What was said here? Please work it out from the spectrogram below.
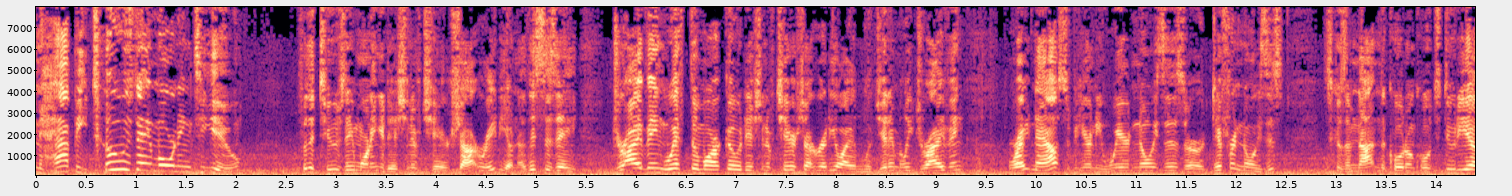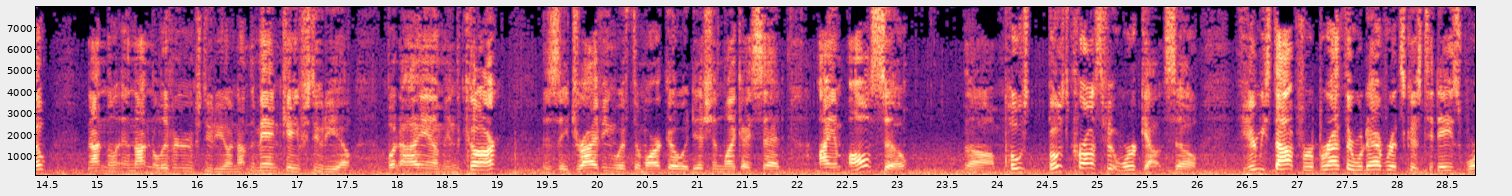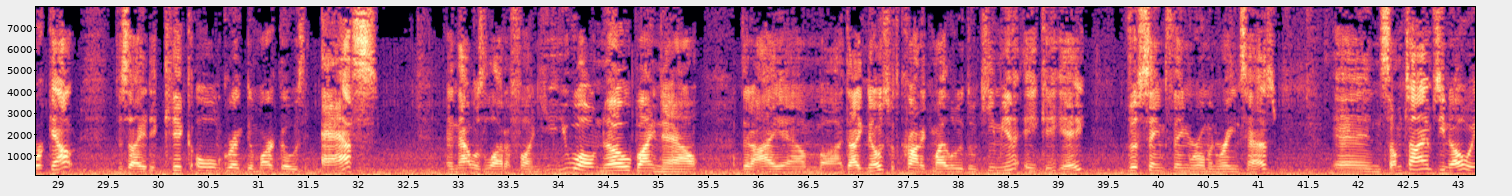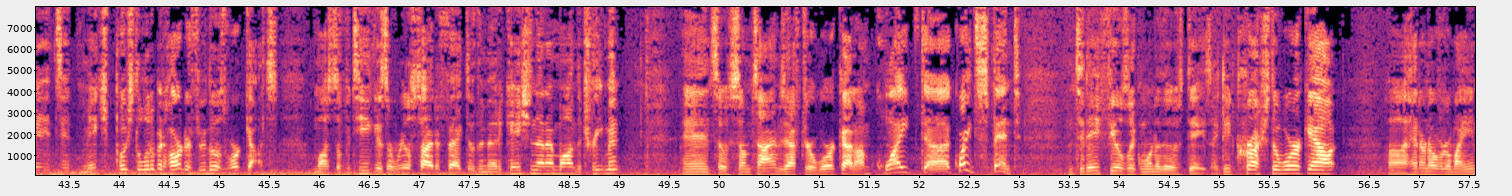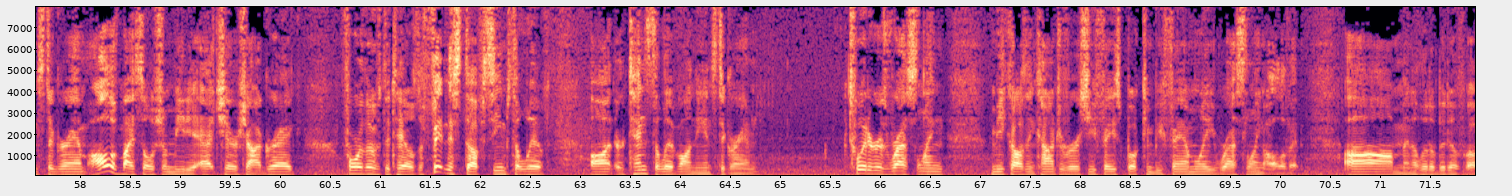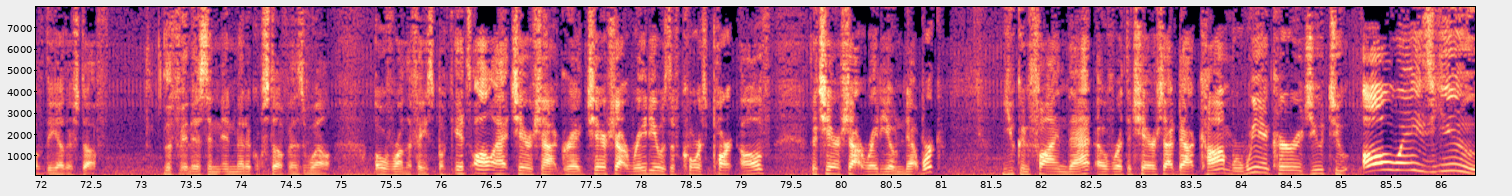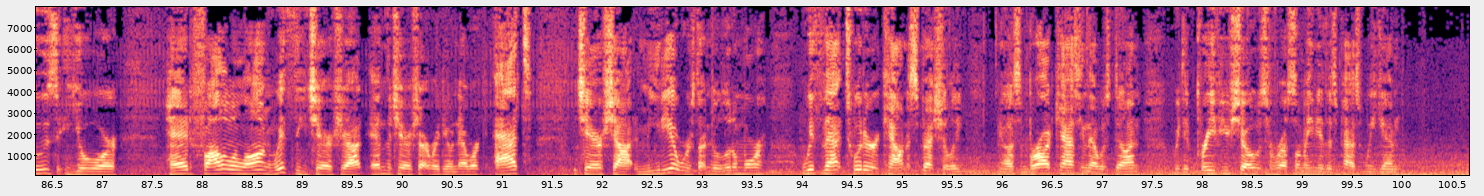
And happy Tuesday morning to you for the Tuesday morning edition of Chair Shot Radio. Now, this is a driving with DeMarco edition of Chair Shot Radio. I am legitimately driving right now, so if you hear any weird noises or different noises, it's because I'm not in the quote unquote studio, not in the, not in the living room studio, not in the man cave studio, but I am in the car. This is a driving with DeMarco edition, like I said. I am also um, post post CrossFit workout, so if you hear me stop for a breath or whatever, it's because today's workout decided to kick old Greg DeMarco's ass, and that was a lot of fun. You, you all know by now that I am uh, diagnosed with chronic myeloid leukemia, aka the same thing Roman Reigns has. And sometimes, you know, it, it makes you push a little bit harder through those workouts. Muscle fatigue is a real side effect of the medication that I'm on, the treatment. And so sometimes after a workout, I'm quite uh, quite spent. And today feels like one of those days. I did crush the workout. Uh, head on over to my Instagram, all of my social media at ChairShotGreg for those details. The fitness stuff seems to live on, or tends to live on the Instagram. Twitter is wrestling, me causing controversy. Facebook can be family, wrestling, all of it. Um, and a little bit of, of the other stuff, the fitness and, and medical stuff as well, over on the Facebook. It's all at Chairshot Greg. Chairshot Radio is, of course, part of the Chairshot Radio Network. You can find that over at thechairshot.com where we encourage you to always use your head. Follow along with the Chairshot and the Chairshot Radio Network at Chairshot Media. We're starting to do a little more with that Twitter account, especially. You know, some broadcasting that was done. We did preview shows for WrestleMania this past weekend.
